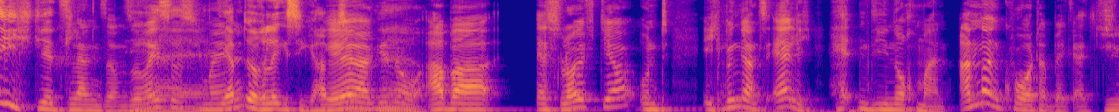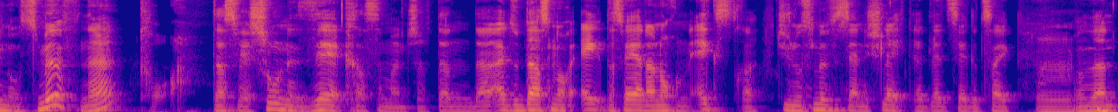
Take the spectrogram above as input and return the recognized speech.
reicht jetzt langsam. So, weißt du, was ich meine? Ihr habt eure Legacy gehabt. Ja, so. genau. Aber es läuft ja und ich bin ganz ehrlich, hätten die noch mal einen anderen Quarterback als Geno Smith, ne? Das wäre schon eine sehr krasse Mannschaft. Dann, da- also das noch, e- das wäre ja dann noch ein Extra. Geno Smith ist ja nicht schlecht, er hat letztes Jahr gezeigt. Mhm. Und dann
